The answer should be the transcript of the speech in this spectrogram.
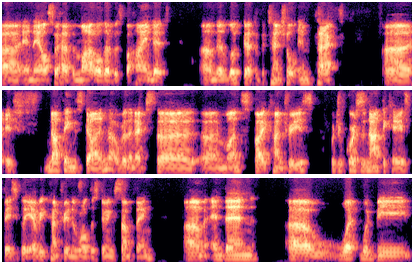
uh, and they also have the model that was behind it um, that looked at the potential impact uh, if nothing's done over the next uh, uh, months by countries, which of course is not the case. Basically, every country in the world is doing something. Um, and then uh, what would be,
